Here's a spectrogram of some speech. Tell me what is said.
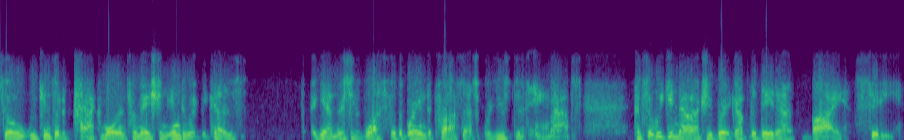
So we can sort of pack more information into it because again, there's is less for the brain to process. We're used to seeing maps. And so we can now actually break up the data by city,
